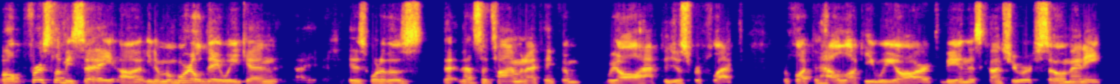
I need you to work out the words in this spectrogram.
Well, first, let me say, uh, you know, Memorial Day weekend is one of those. That's a time when I think we all have to just reflect, reflect on how lucky we are to be in this country where so many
